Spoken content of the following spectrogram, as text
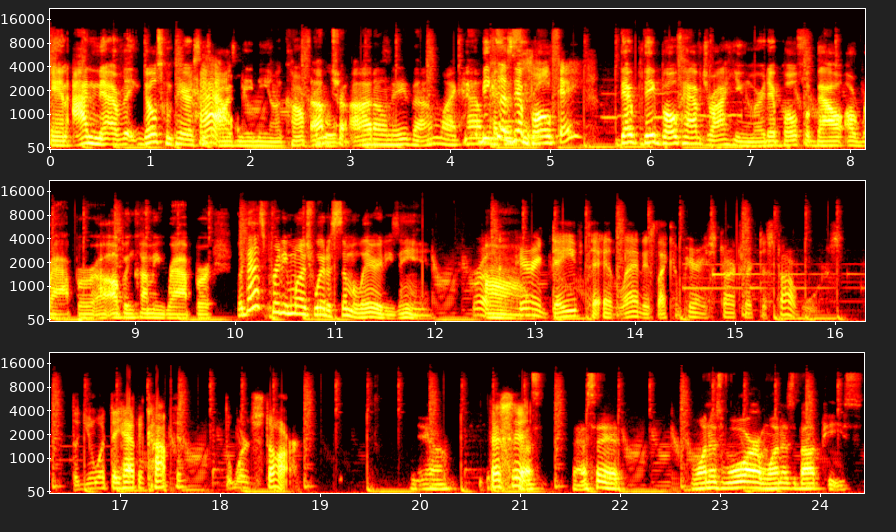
And I never those comparisons How? always made me uncomfortable. I'm uncomfortable tr- I don't either. I'm like, how Because they're both- Dave? they they both have dry humor. They're both about a rapper, a up and coming rapper. But that's pretty much where the similarities end. Bro, Um, comparing Dave to Atlanta is like comparing Star Trek to Star Wars the, you know what they have in common the word star Yeah, that's it that's that's it. One is war, one is about peace.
